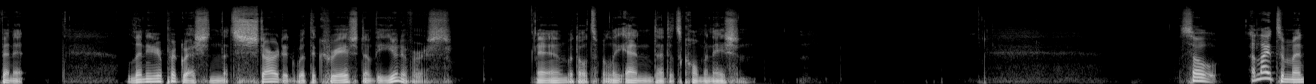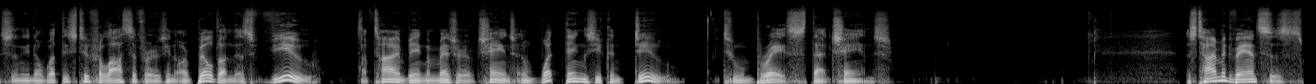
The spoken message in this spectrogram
finite, linear progression that started with the creation of the universe and would ultimately end at its culmination. So, I'd like to mention, you know, what these two philosophers, you know, are built on this view of time being a measure of change and what things you can do to embrace that change. As time advances,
